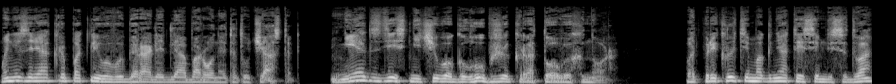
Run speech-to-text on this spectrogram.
Мы не зря кропотливо выбирали для обороны этот участок. Нет здесь ничего глубже кротовых нор. Под прикрытием огня Т-72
